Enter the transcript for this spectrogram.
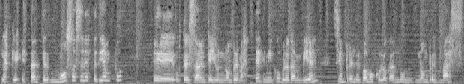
las que están hermosas en este tiempo? Eh, ustedes saben que hay un nombre más técnico, pero también siempre les vamos colocando nombres más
